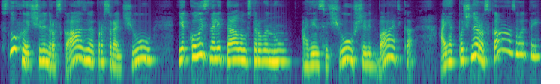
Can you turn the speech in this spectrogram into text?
слухають, що він розказує про сранчу, як колись налітала у старовину, а він се чув ще від батька, а як почне розказувати,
